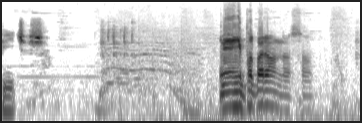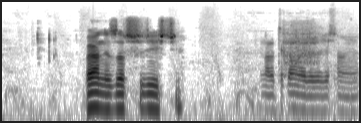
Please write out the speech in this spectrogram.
Bijcie się. Nie, nie pod baronem są. Jest za 30. No ale tylko mówię, że ludzie są, nie?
